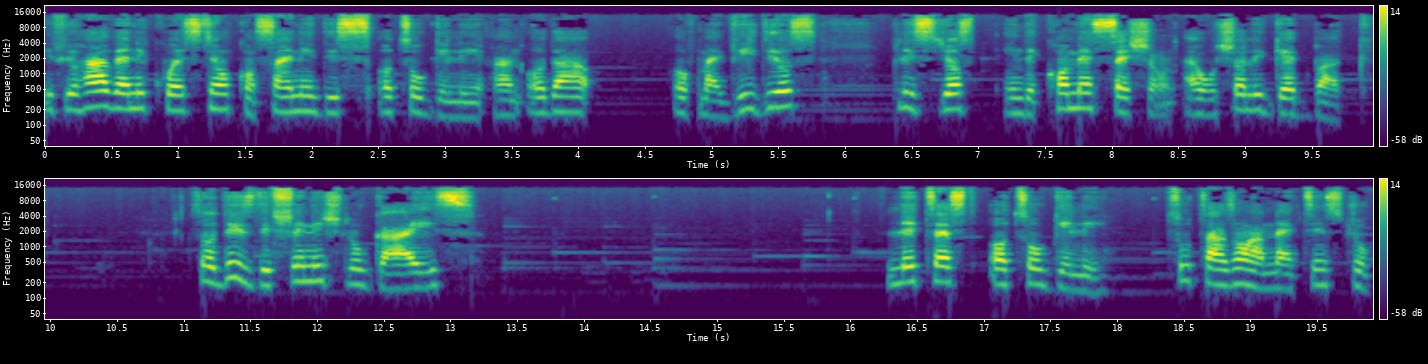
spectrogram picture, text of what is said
If you have any question concerning this auto gele and other of my videos, please just in the comment section. I will surely get back. So this is the finished look guys. Latest auto gele 2019 stroke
